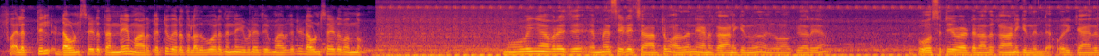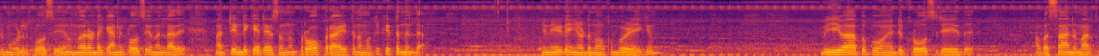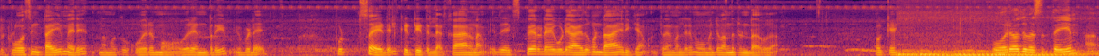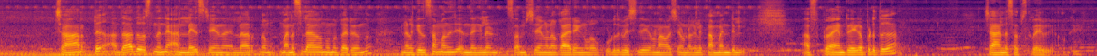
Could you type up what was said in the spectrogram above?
ഫലത്തിൽ ഡൗൺ സൈഡ് തന്നെ മാർക്കറ്റ് വരത്തുള്ളൂ. അതുപോലെ തന്നെ ഇവിടെ മാർക്കറ്റ് ഡൗൺ സൈഡ് വന്നു. മൂവിങ് ആവറേജ് എം എസ് സിയുടെ ചാർട്ടും അത് തന്നെയാണ് കാണിക്കുന്നത്. നിങ്ങൾക്ക് നോക്കിയറിയാം. പോസിറ്റീവായിട്ട് തന്നെ അത് കാണിക്കുന്നില്ല. ഒരു ക്യാൻഡിൽ മുകളിൽ ക്ലോസ് ചെയ്യുന്ന ഒന്നോ രണ്ടോ ക്യാൻഡിൽ ക്ലോസ് ചെയ്യുന്നല്ലാതെ മറ്റ് ഇൻഡിക്കേറ്റേഴ്സ് ഒന്നും പ്രോപ്പറായിട്ട് നമുക്ക് കിട്ടുന്നില്ല. പിന്നീട് ഇങ്ങോട്ട് നോക്കുമ്പോഴേക്കും വിവാപ്പ് പോയിന്റ് ക്രോസ് ചെയ്ത് അവസാനം മാർക്കറ്റ് ക്ലോസിങ് ടൈം വരെ നമുക്ക് ഒരു ഒരു എൻട്രിയും ഇവിടെ പുട്ട് സൈഡിൽ കിട്ടിയിട്ടില്ല. കാരണം ഇത് എക്സ്പയർ ഡേ കൂടി ആയതുകൊണ്ടായിരിക്കാം ഇത്രയും നല്ലൊരു മൂവ്മെന്റ് വന്നിട്ടുണ്ടാവുക. ഓക്കെ ഓരോ ദിവസത്തെയും ചാർട്ട് അതാ ദിവസം തന്നെ അനലൈസ് ചെയ്യുന്ന എല്ലാവർക്കും മനസ്സിലാകുമെന്ന് കരുതുന്നു. നിങ്ങൾക്ക് ഇത് സംബന്ധിച്ച് എന്തെങ്കിലും സംശയങ്ങളോ കാര്യങ്ങളോ കൂടുതൽ വിശദീകരണം ആവശ്യമുണ്ടെങ്കിൽ കമന്റിൽ അഭിപ്രായം രേഖപ്പെടുത്തുക. ചാനൽ സബ്സ്ക്രൈബ് ചെയ്യുക. ഓക്കെ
